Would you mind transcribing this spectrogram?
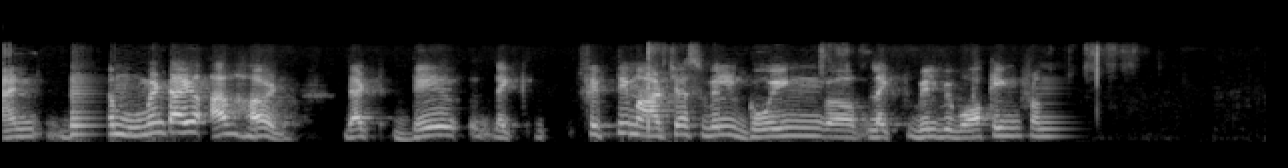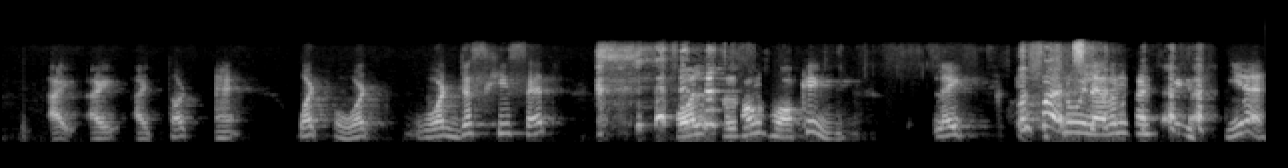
And the, the moment I have heard that they like 50 marchers will going uh, like will be walking from I I I thought eh, what what what just he said? All along walking like through 11 countries yes.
